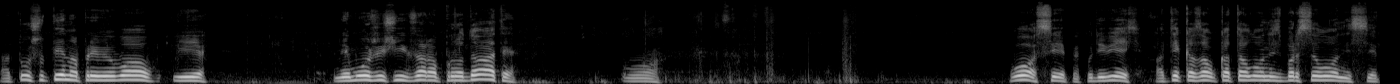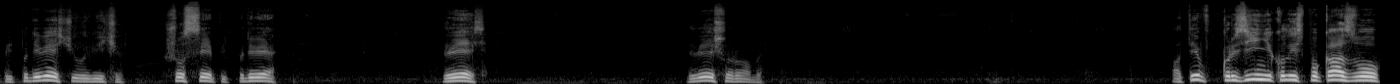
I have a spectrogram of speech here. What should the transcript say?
А то, що ти напрививав і не можеш їх зараз продати. О. О, сипе, подивись. А ти казав каталон із Барселони сипить. Подивись, чоловіче, що сипить, подиви. Дивись. Дивись, що робить. А ти в корзині колись показував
